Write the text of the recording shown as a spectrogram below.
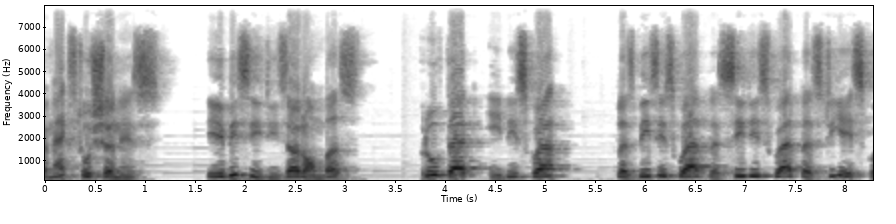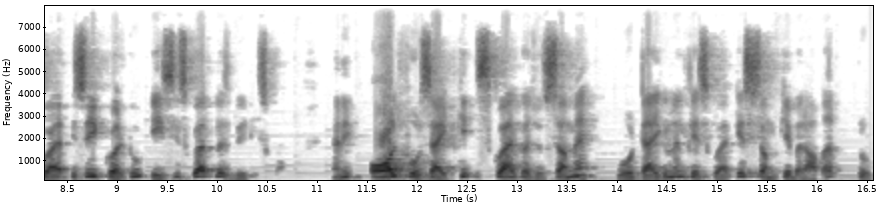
The next question is ABCD is a rhombus. Prove that AB square plus BC square plus CD square plus DA square is equal to AC square plus BD square. यानी ऑल फोर साइड के स्क्वायर का जो सम है वो डायगोनल के स्क्वायर के सम के बराबर प्रूव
